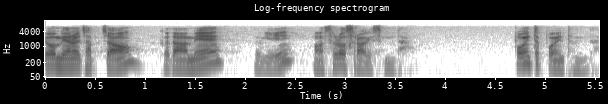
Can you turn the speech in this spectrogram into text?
요 면을 잡죠. 그 다음에 여기 어, 슬롯을 하겠습니다. 포인트 포인트입니다.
